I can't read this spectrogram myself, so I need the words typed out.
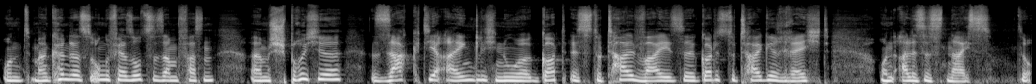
Und man könnte das so ungefähr so zusammenfassen. Ähm, Sprüche sagt dir eigentlich nur, Gott ist total weise, Gott ist total gerecht und alles ist nice. So.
